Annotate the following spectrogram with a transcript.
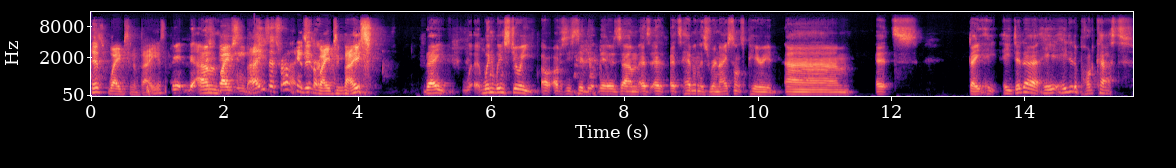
There's waves in a bay, isn't it, um, waves in bays. That's right. Yeah, there's waves in bays. They when when Stewie obviously said that there's um it's, it's having this renaissance period um it's they he, he did a he, he did a podcast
